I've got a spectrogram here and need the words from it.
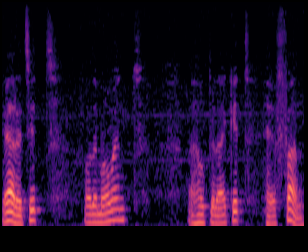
Yeah, that's it for the moment. I hope you like it. Have fun.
